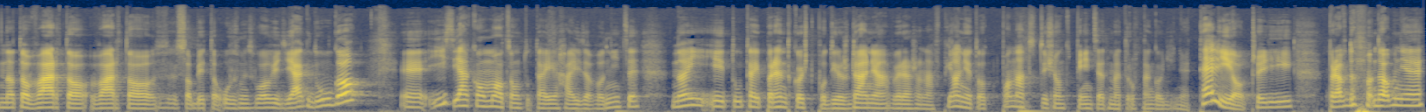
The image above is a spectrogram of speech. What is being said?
no to warto, warto sobie to uzmysłowić, jak długo e, i z jaką mocą tutaj jechali zawodnicy. No i tutaj prędkość podjeżdżania wyrażona w pionie to ponad 1500 metrów na godzinę. Telio, czyli prawdopodobnie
